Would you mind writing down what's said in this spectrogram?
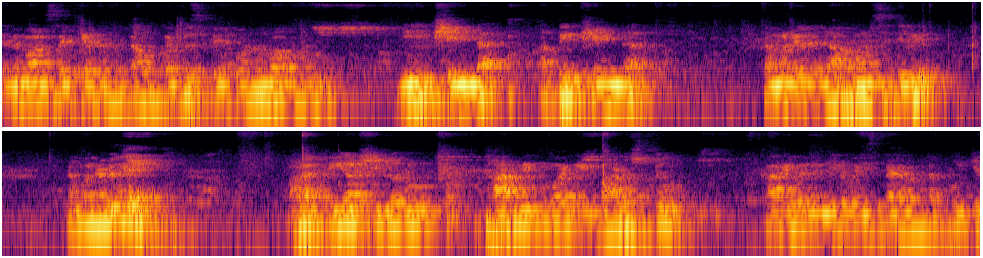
ಜನಮಾನಸಕ್ಕೆ ಅದನ್ನು ತಾವು ತಪ್ಪಿಸಬೇಕು ಅನ್ನುವ ಒಂದು ನಿರೀಕ್ಷೆಯಿಂದ, ಅಪೇಕ್ಷೆಯಿಂದ ತಮ್ಮನೆಯಲ್ಲಿ ಆಹ್ವಾನಿಸಿದ್ದೇವೆ ನಮ್ಮ ನಡುವೆ ಬಹಳ ಕ್ರಿಯಾಶೀಲರು, ಧಾರ್ಮಿಕವಾಗಿ ಬಹಳಷ್ಟು ಕಾರ್ಯವನ್ನು ನಿರ್ವಹಿಸ್ತಾ ಇರುವಂಥ ಪೂಜ್ಯ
